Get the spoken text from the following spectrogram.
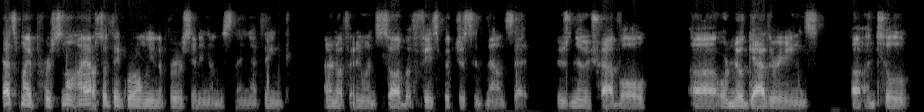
that's my personal. I also think we're only in the first inning on this thing. I think I don't know if anyone saw, but Facebook just announced that there's no travel uh, or no gatherings uh, until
